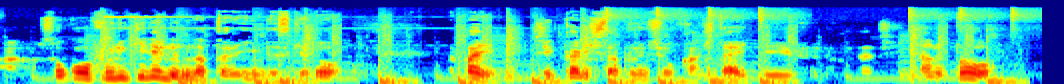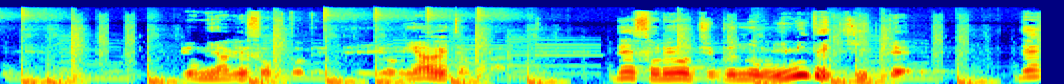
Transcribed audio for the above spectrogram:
あのそこを振り切れるんだったらいいんですけど、やっぱりしっかりした文章を書きたいっていう風な形になると、読み上げソフトで読み上げてもらって、で、それを自分の耳で聞いて、で、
